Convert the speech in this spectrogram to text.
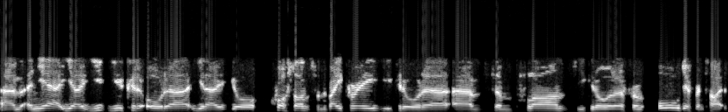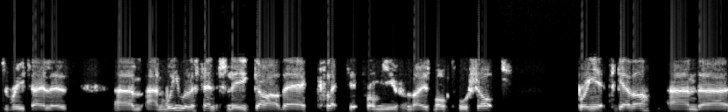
Um, and yeah, you know, you, you, could order, you know, your croissants from the bakery. You could order um, some plants. You could order from all different types of retailers. Um, and we will essentially go out there, collect it from you from those multiple shops, bring it together and uh,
